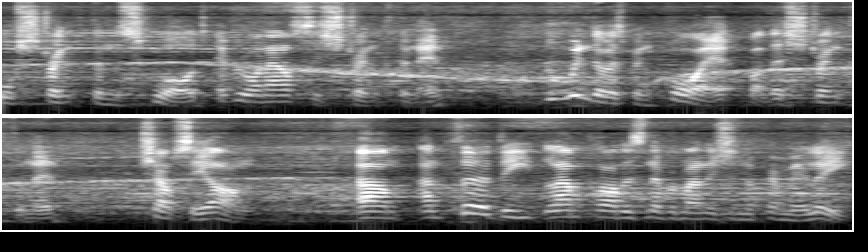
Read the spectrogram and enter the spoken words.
or strengthen the squad, everyone else is strengthening. The window has been quiet, but they're strengthening. Chelsea aren't. Um, and thirdly, Lampard has never managed in the Premier League.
